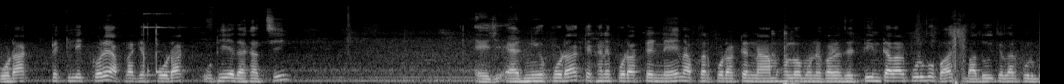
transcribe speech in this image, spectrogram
প্রোডাক্টে ক্লিক করে আপনাকে প্রোডাক্ট উঠিয়ে দেখাচ্ছি। এই যে অ্যাড নিউ প্রোডাক্ট এখানে প্রোডাক্টের নেম আপনার প্রোডাক্টের নাম হলো মনে করেন যে তিন তলার পূর্ব পাশ বা দুই তলার পূর্ব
